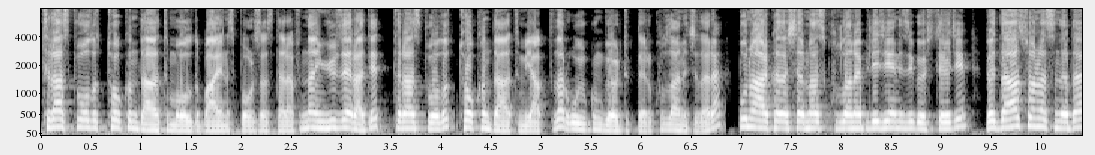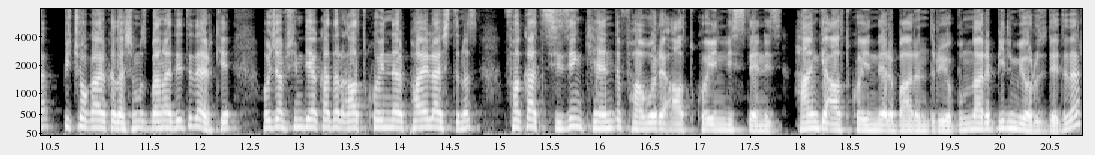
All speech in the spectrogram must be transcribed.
Trust Wallet token dağıtımı oldu Binance borsası tarafından. 100'er adet Trust Wallet token dağıtımı yaptılar uygun gördükleri kullanıcılara. Bunu arkadaşlar nasıl kullanabileceğinizi göstereceğim. Ve daha sonrasında da birçok arkadaşımız bana dediler ki hocam şimdiye kadar altcoin'ler paylaştınız fakat sizin kendi favori altcoin listeniz hangi altcoin'leri barındırıyor bunları bilmiyoruz dediler.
